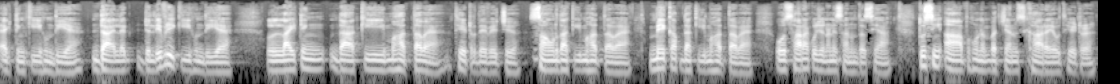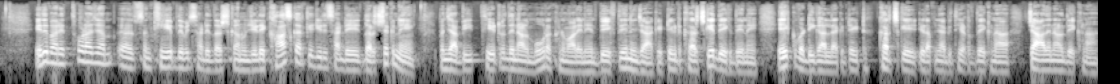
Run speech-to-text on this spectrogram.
ਐਕਟਿੰਗ ਕੀ ਹੁੰਦੀ ਹੈ? ਡਾਇਲੌਗ ਡਿਲੀਵਰੀ ਕੀ ਹੁੰਦੀ ਹੈ? ਲਾਈਟਿੰਗ ਦਾ ਕੀ ਮਹੱਤਵ ਹੈ? ਥੀਏਟਰ ਦੇ ਵਿੱਚ ਸਾਊਂਡ ਦਾ ਕੀ ਮਹੱਤਵ ਹੈ? ਮੇਕਅਪ ਦਾ ਕੀ ਮਹੱਤਵ ਹੈ? ਉਹ ਸਾਰਾ ਕੁਝ ਉਹਨਾਂ ਨੇ ਸਾਨੂੰ ਦੱਸਿਆ। ਤੁਸੀਂ ਆਪ ਹੁਣ ਬੱਚਿਆਂ ਨੂੰ ਸਿਖਾ ਰਹੇ ਹੋ ਥੀਏਟਰ। ਇਹਦੇ ਬਾਰੇ ਥੋੜਾ ਜਿਹਾ ਸੰਖੇਪ ਦੇ ਵਿੱਚ ਸਾਡੇ ਦਰਸ਼ਕਾਂ ਨੂੰ ਜਿਹੜੇ, ਖਾਸ ਕਰਕੇ ਜਿਹੜੇ ਸਾਡੇ ਦਰਸ਼ਕ ਨੇ, ਪੰਜਾਬੀ ਥੀਏਟਰ ਦੇ ਨਾਲ ਮੋਹ ਰੱਖਣ ਵਾਲੇ ਨੇ, ਦੇਖਦੇ ਨੇ ਜਾ ਕੇ, ਟਿਕਟ ਖਰਚ ਕੇ ਦੇਖਦੇ ਨੇ। ਇਹ ਇੱਕ ਵੱਡੀ ਗੱਲ ਹੈ ਕਿ ਟਿਕਟ ਖਰਚ ਕੇ ਜਿਹੜਾ ਪੰਜਾਬੀ ਥੀਏਟਰ ਦੇਖਣਾ, ਚਾਹ ਦੇ ਨਾਲ ਦੇਖਣਾ,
